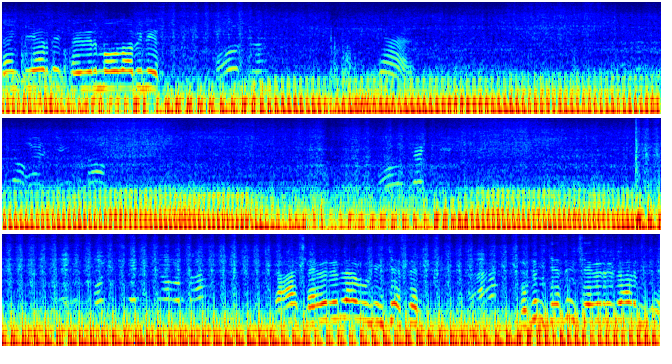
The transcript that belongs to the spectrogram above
Geçenki yerde çevirme olabilir. Olsun. Yani. Ya çevirirler bugün kesin. Ha? Bugün kesin çevirirler bizi.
